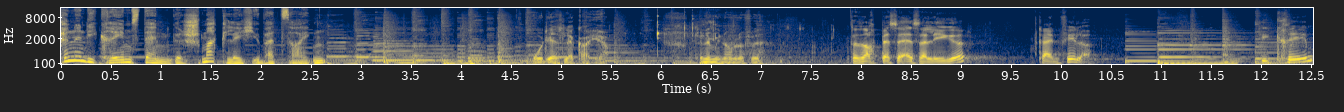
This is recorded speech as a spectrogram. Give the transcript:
Können die Cremes denn geschmacklich überzeugen? Oh, der ist lecker hier. Dann nehme ich noch einen Löffel. Da sagt besser Esser lege. Kein Fehler. Die Creme,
